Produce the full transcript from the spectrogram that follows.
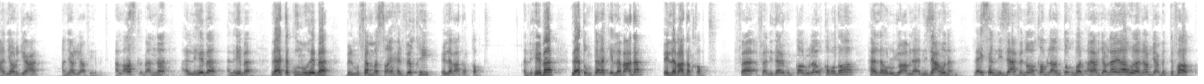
أن يرجع أن يرجع في هبته الأصل بأن الهبة الهبة لا تكون هبة بالمسمى الصحيح الفقهي إلا بعد القبض. الهبة لا تمتلك إلا بعد إلا بعد القبض. فلذلك قالوا لو قبضها هل له رجوع أم لا؟ النزاع هنا. ليس النزاع في أنه قبل أن تقبض. هيرجع لا؟ له أن يرجع باتفاق.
